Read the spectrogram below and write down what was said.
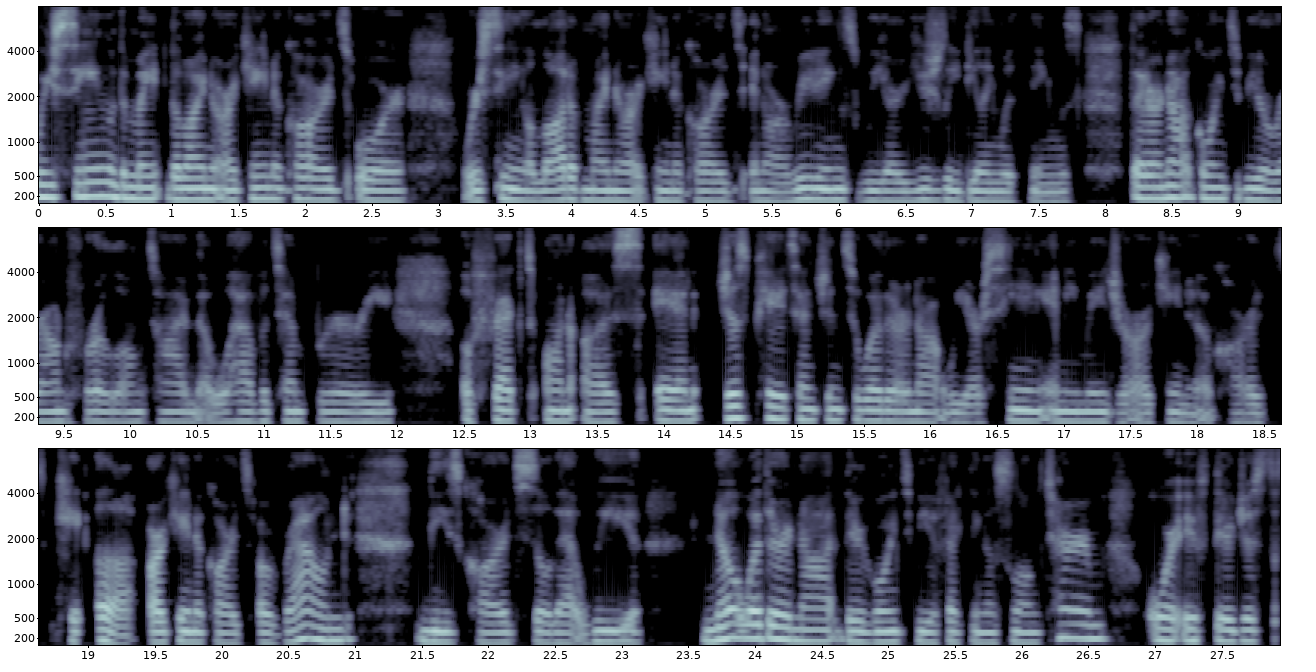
we're seeing the the minor arcana cards or we're seeing a lot of minor arcana cards in our readings. We are usually dealing with things that are not going to be around for a long time that will have a temporary effect on us and just pay attention to whether or not we are seeing any major arcana cards uh, arcana cards around these cards so that we know whether or not they're going to be affecting us long term or if they're just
